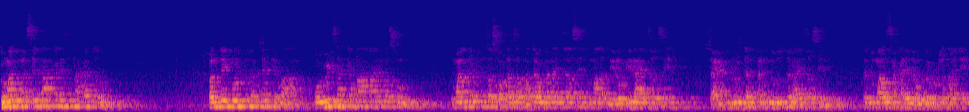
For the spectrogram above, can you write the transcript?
तुम्हाला नसेल काम करायचं नका करू. पण एक गोष्ट लक्षात ठेवा कोविड सारख्या महामारीपासून तुम्हाला जर तुमचा स्वतःचा बचाव करायचा असेल तुम्हाला निरोगी राहायचं असेल शारीरिकदृष्ट्या तंदुरुस्त राहायचं असेल तर तुम्हाला सकाळी लवकर उठलं पाहिजे.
